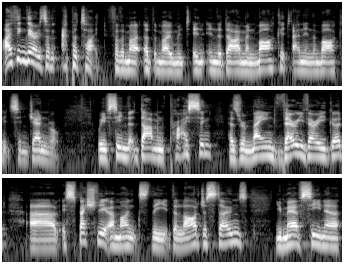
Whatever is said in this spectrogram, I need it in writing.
I think there is an appetite for the at the moment in, in the diamond market and in the markets in general. We've seen that diamond pricing has remained very, very good, uh, especially amongst the, the larger stones. You may have seen uh,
